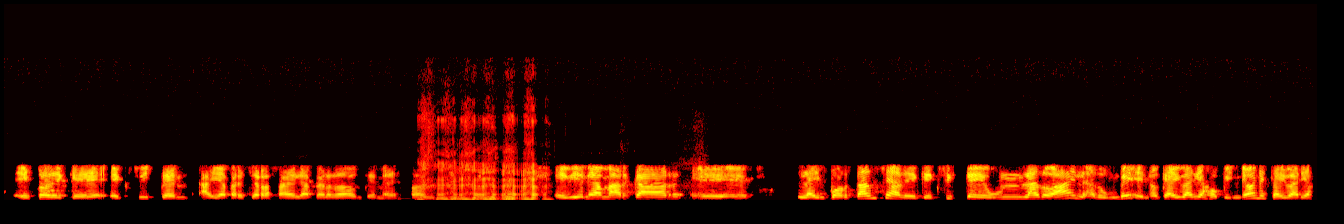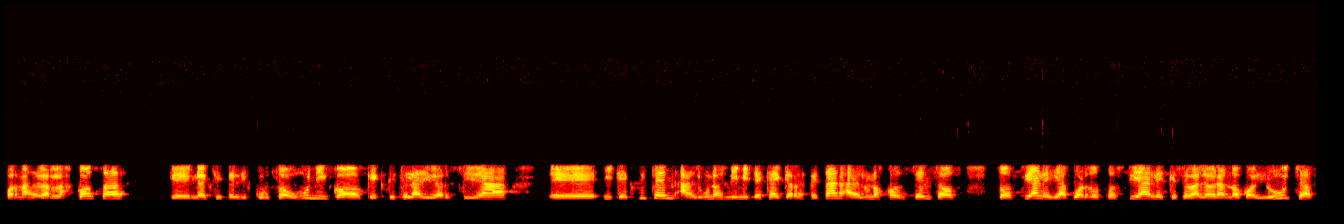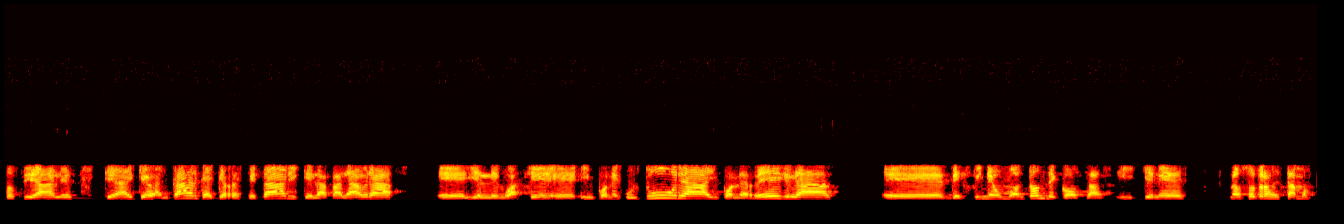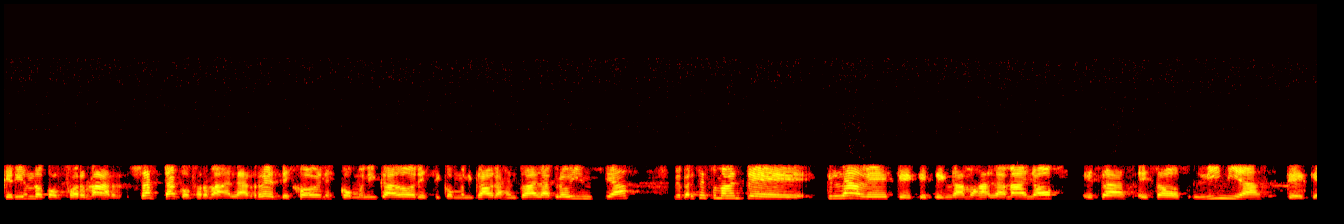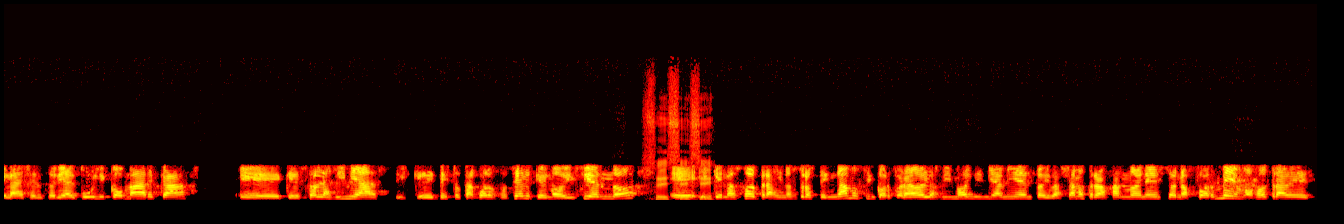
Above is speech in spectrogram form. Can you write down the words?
esto de que existen, ahí apareció Rafaela, perdón, que me eh, viene a marcar eh, la importancia de que existe un lado A y un lado B, ¿no? que hay varias opiniones, que hay varias formas de ver las cosas, que no existe el discurso único, que existe la diversidad eh, y que existen algunos límites que hay que respetar, algunos consensos sociales y acuerdos sociales que se van logrando con luchas sociales que hay que bancar, que hay que respetar y que la palabra eh, y el lenguaje impone cultura, impone reglas, eh, define un montón de cosas. Y quienes nosotros estamos queriendo conformar, ya está conformada la red de jóvenes comunicadores y comunicadoras en toda la provincia, me parece sumamente clave que, que tengamos a la mano esas, esas líneas que, que la Defensoría del Público marca eh, que son las líneas de estos acuerdos sociales que vengo diciendo, eh, y que nosotras y nosotros tengamos incorporados los mismos lineamientos y vayamos trabajando en eso, nos formemos otra vez,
